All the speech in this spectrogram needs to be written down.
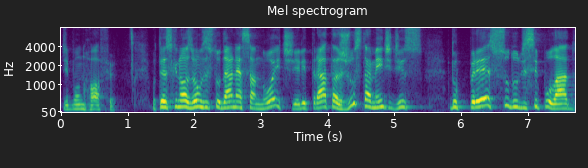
de Bonhoeffer. O texto que nós vamos estudar nessa noite, ele trata justamente disso, do preço do discipulado.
